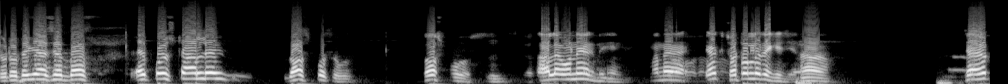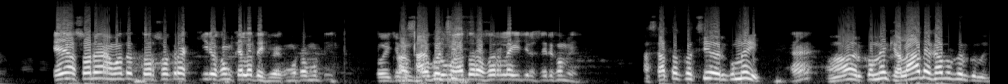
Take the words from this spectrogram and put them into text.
ছোট থেকে আছে। দশ এই পোস্টটা হলে দশ পোস্ট হবে। দশ পুষ তাহলে অনেক দিন। মানে এক ছোটলে রেখেছেন হ্যাঁ। যাই হোক এই আসরে আমাদের দর্শকরা কি রকম খেলা দেখবে? মোটামুটি ওই যেমন বাবলু আসরে লাগিয়েছিল সেরকমই। আশা তো করছি ওরকমই? হ্যাঁ? হ্যাঁ ওরকমই খেলা দেখাবো ওরকমই।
